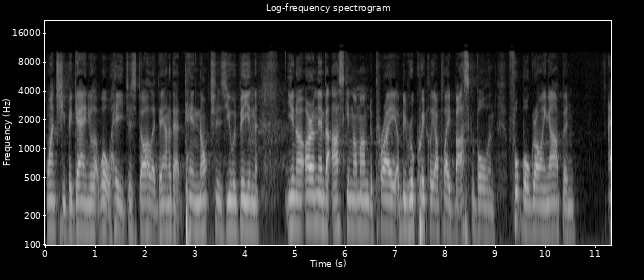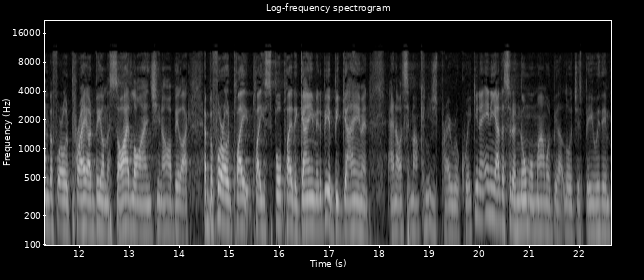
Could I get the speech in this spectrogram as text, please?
Once you began, you're like, whoa, hey, just dial it down about 10 notches. You would be in the you know, I remember asking my mum to pray. I'd be real quickly. I played basketball and football growing up, and and before I would pray, I'd be on the sidelines. You know, I'd be like, and before I would play play sport, play the game, it'd be a big game, and and I would say, Mum, can you just pray real quick? You know, any other sort of normal mum would be like, Lord, just be with him.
